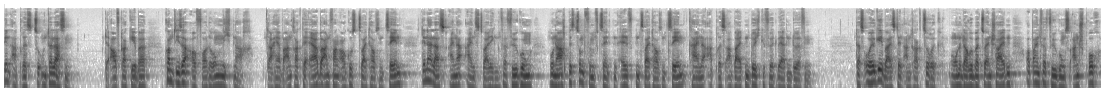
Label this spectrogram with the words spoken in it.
den Abriss zu unterlassen. Der Auftraggeber kommt dieser Aufforderung nicht nach. Daher beantragt der Erbe Anfang August 2010 den Erlass einer Einstweiligen Verfügung, wonach bis zum 15.11.2010 keine Abrissarbeiten durchgeführt werden dürfen. Das OLG weist den Antrag zurück, ohne darüber zu entscheiden, ob ein Verfügungsanspruch,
